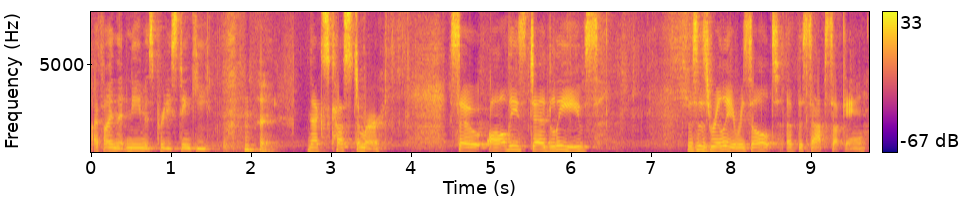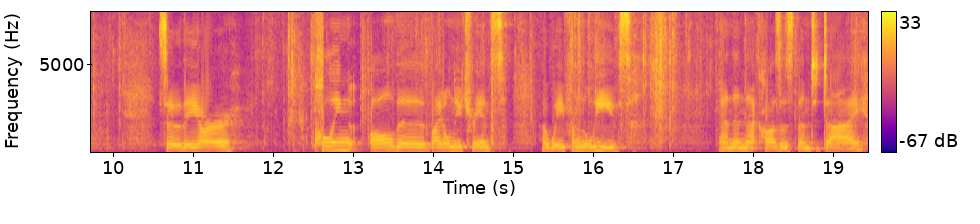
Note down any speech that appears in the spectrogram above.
I find that neem is pretty stinky. Next customer. So all these dead leaves, this is really a result of the sap sucking. So they are pulling all the vital nutrients away from the leaves and then that causes them to die.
